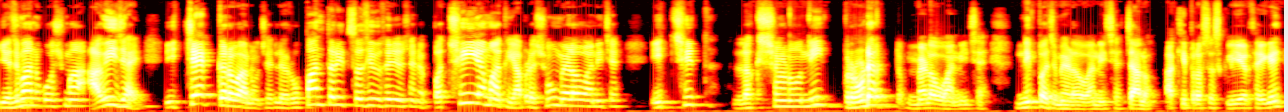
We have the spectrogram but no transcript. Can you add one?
યજમાન કોષમાં આવી જાય એ ચેક કરવાનું છે. એટલે રૂપાંતરિત સજીવ થઈ જશે ને પછી એમાંથી આપણે શું મેળવવાની છે? ઈચ્છિત લક્ષણોની પ્રોડક્ટ મેળવવાની છે, નિપજ મેળવવાની છે. ચાલો, આખી પ્રોસેસ ક્લિયર થઈ ગઈ,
